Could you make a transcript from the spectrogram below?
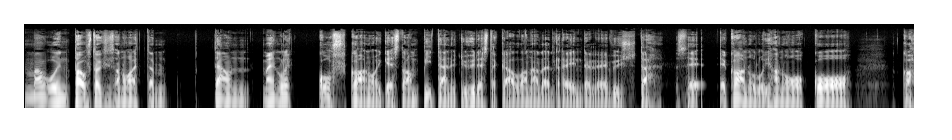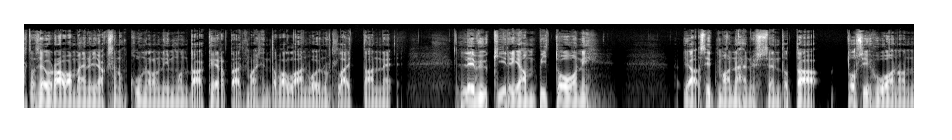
mä voin taustaksi sanoa, että tää on, mä en ole koskaan oikeastaan pitänyt yhdestäkään Lana Del Reyn levystä. Se eka on ollut ihan ok. Kahta seuraavaa mä en ole jaksanut kuunnella niin montaa kertaa, että mä olisin tavallaan voinut laittaa ne levykirjanpitooni. Ja sit mä oon nähnyt sen tota, tosi huonon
